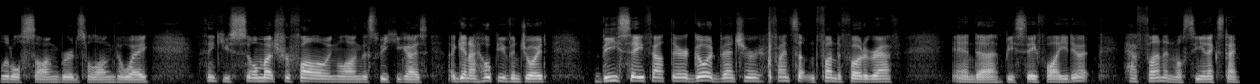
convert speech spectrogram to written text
little songbirds along the way. Thank you so much for following along this week, you guys. Again, I hope you've enjoyed. Be safe out there, go adventure, find something fun to photograph, and uh, be safe while you do it. Have fun, and we'll see you next time.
